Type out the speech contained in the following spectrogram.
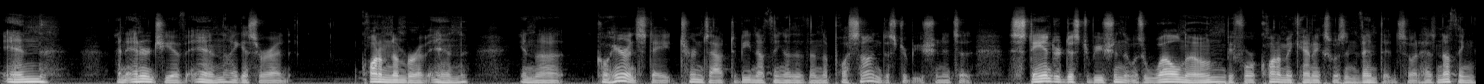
n, an energy of n, I guess, or a quantum number of n in the coherent state turns out to be nothing other than the Poisson distribution. It's a standard distribution that was well known before quantum mechanics was invented, so it has nothing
